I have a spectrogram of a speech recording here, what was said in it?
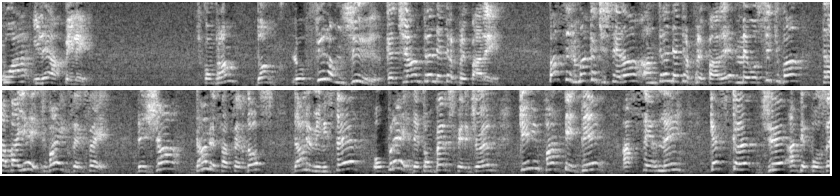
quoi il est appelé. Tu comprends? Donc, le fur et à mesure que tu es en train d'être préparé, pas seulement que tu seras en train d'être préparé, mais aussi tu vas travailler, tu vas exercer déjà dans le sacerdoce, dans le ministère, auprès de ton Père spirituel, qui va t'aider à cerner qu'est-ce que Dieu a déposé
